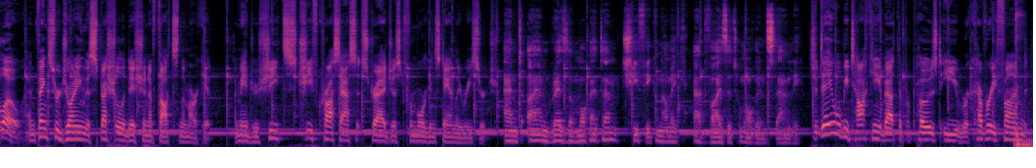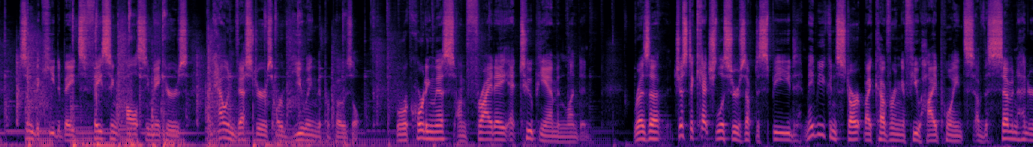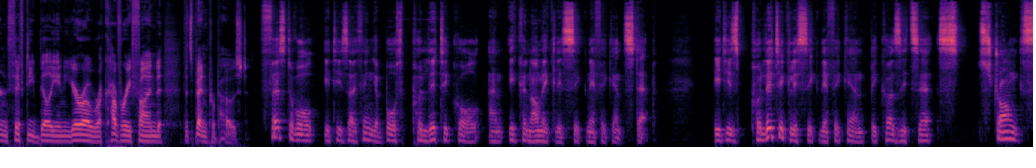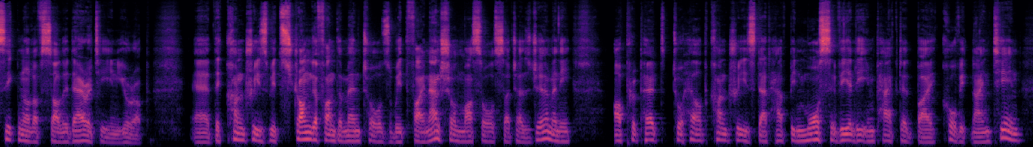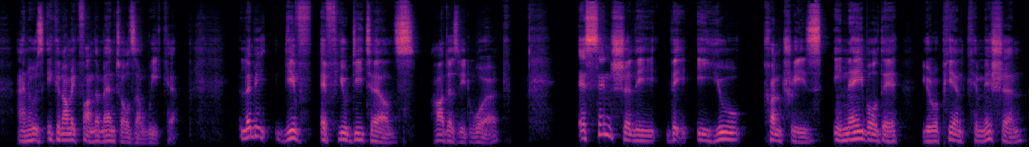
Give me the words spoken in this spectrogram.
Hello, and thanks for joining this special edition of Thoughts on the Market. I'm Andrew Sheets, Chief Cross Asset Strategist for Morgan Stanley Research. And I am Reza Moghadam, Chief Economic Advisor to Morgan Stanley. Today we'll be talking about the proposed EU Recovery Fund, some of the key debates facing policymakers, and how investors are viewing the proposal. We're recording this on Friday at 2 p.m. in London. Reza, just to catch listeners up to speed, maybe you can start by covering a few high points of the 750 billion euro recovery fund that's been proposed. First of all, it is, I think, a both political and economically significant step. It is politically significant because it's a s- strong signal of solidarity in Europe. Uh, the countries with stronger fundamentals, with financial muscles, such as Germany, are prepared to help countries that have been more severely impacted by COVID 19 and whose economic fundamentals are weaker. Let me give a few details. How does it work? Essentially, the EU countries enable the European Commission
